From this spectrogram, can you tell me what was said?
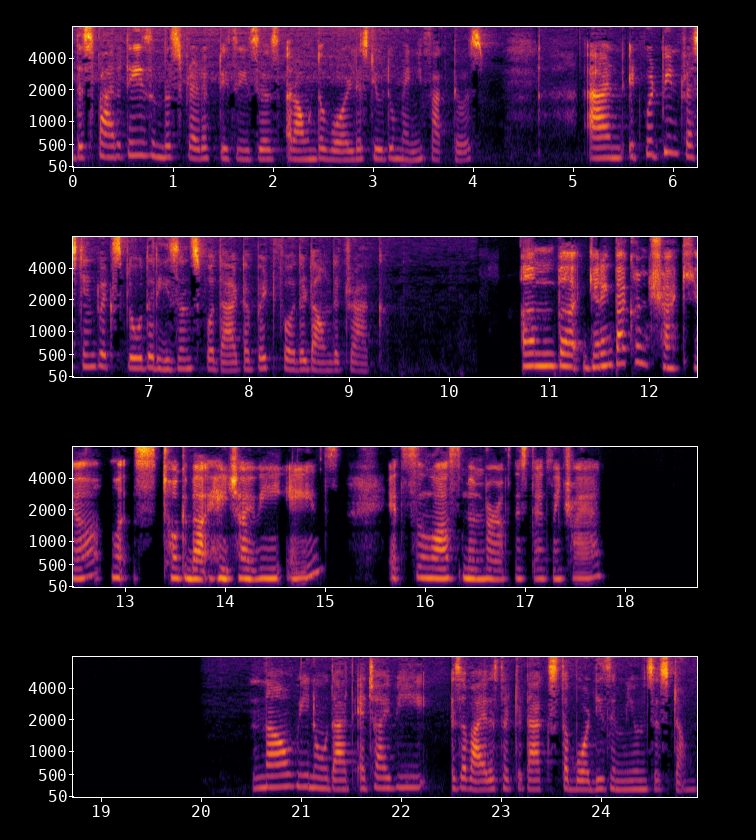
Disparities in the spread of diseases around the world is due to many factors, and it would be interesting to explore the reasons for that a bit further down the track. Um, but getting back on track here, let's talk about HIV AIDS. It's the last member of this deadly triad. Now we know that HIV is a virus that attacks the body's immune system.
